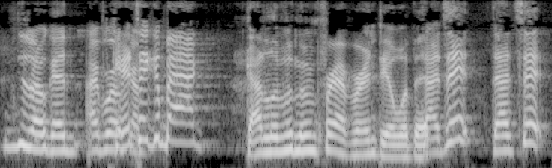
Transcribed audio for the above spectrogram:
No good. I broke Can't him. take it back. Gotta live with them forever and deal with it. That's it. That's it.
